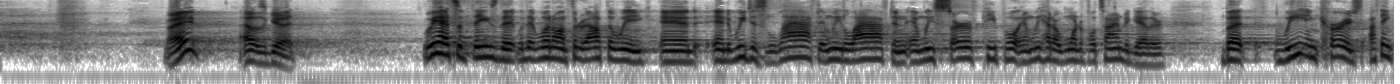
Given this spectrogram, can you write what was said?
right? That was good. We had some things that, that went on throughout the week, and, and we just laughed and we laughed and, and we served people, and we had a wonderful time together. But we encouraged, I think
